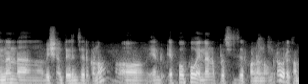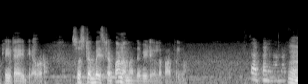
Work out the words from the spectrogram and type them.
என்னென்ன விஷயம் தெரிஞ்சிருக்கணும் எப்பப்போ என்னென்ன ப்ரொசீஜர் பண்ணணுங்கிற ஒரு கம்ப்ளீட் ஐடியா வரும். ஸோ ஸ்டெப் பை ஸ்டெப்பாக நம்ம அந்த வீடியோவில் பார்த்துடலாம். ஸ்டார்ட் பண்ணலாமா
